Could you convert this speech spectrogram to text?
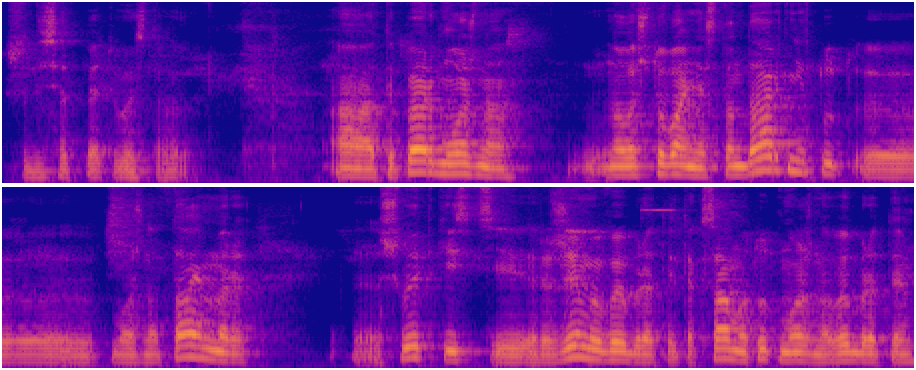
65 виставили. А тепер можна налаштування стандартні. Тут е, можна таймер, е, швидкість, режими вибрати. Так само тут можна вибрати.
